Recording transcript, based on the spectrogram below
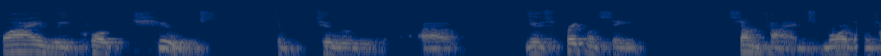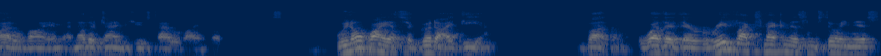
why we quote choose to, to uh, use frequency sometimes more than tidal volume and other times use tidal volume more than frequency. We know why it's a good idea, but whether they're reflex mechanisms doing this,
